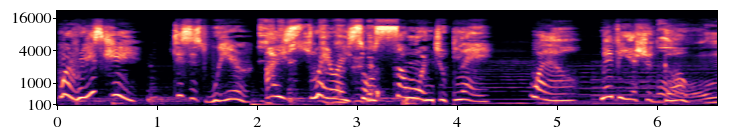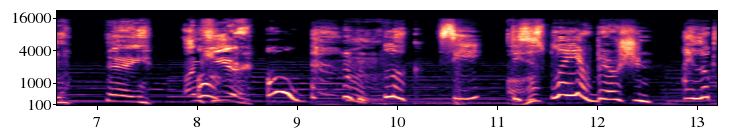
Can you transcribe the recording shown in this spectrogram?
where is he? This is weird. I swear I saw someone to play. Well, maybe I should go. Oh, hey, I'm Oh. here. Oh, look, see? This is player version. I look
